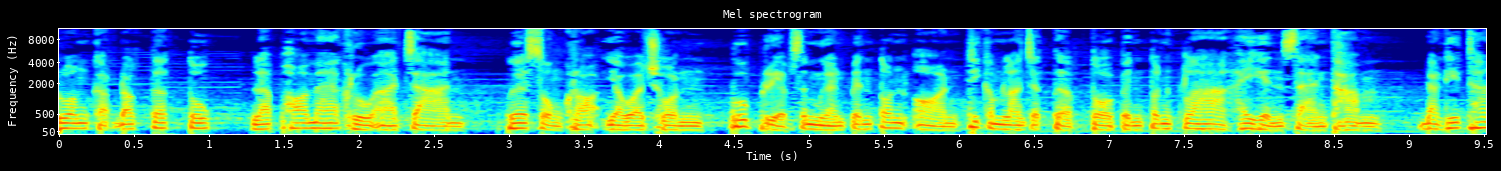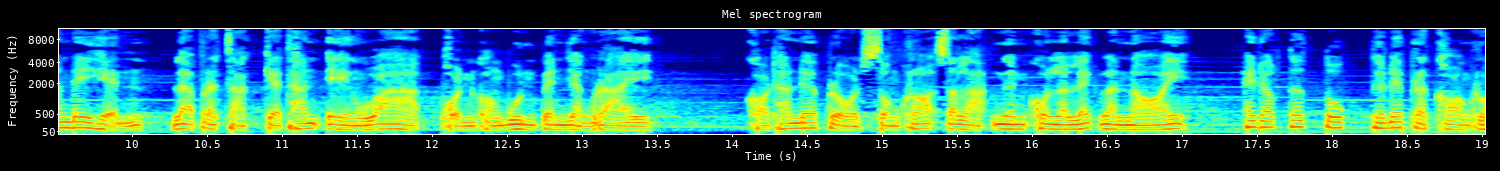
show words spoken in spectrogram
ร่วมกับดรตุ๊ก และพ่อแม่ครูอาจารย์ เพื่อส่งเคราะห์เยาวชน ผู้เปรียบเสมือนเป็นต้นอ่อนที่กำลังจะเติบโตเป็นต้นกล้าให้เห็นแสงธรรม ดังที่ท่านได้เห็นและประจักษ์แก่ท่านเองว่าผลของบุญเป็นอย่างไร ขอท่านได้โปรดสงเคราะห์สละเงินคนละเล็กละน้อย ให้ดรตุ๊กเธอได้ประคองโคร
